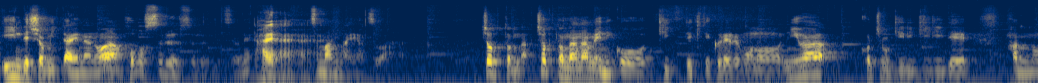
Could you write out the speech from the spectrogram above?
いいんでしょみたいなのはほぼスルーするんですよね。はいはいはいつまんないやつは。ちょっとなちょっと斜めにこう切ってきてくれるものにはこっちもギリギリで反応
